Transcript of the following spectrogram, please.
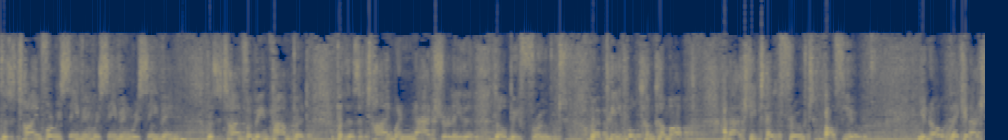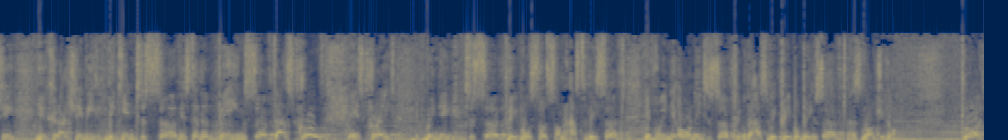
There's a time for receiving, receiving, receiving. There's a time for being pampered. But there's a time when naturally there'll be fruit, where people can come up and actually take fruit off you. You know, they can actually, you could actually be, begin to serve instead of being served. That's growth. It's great. We need to serve people, so someone has to be served. If we all need to serve people, there has to be people being served. That's logical. But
